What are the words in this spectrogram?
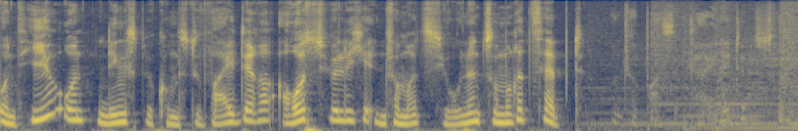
Und hier unten links bekommst du weitere ausführliche Informationen zum Rezept. Und verpasse keine Tipps von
